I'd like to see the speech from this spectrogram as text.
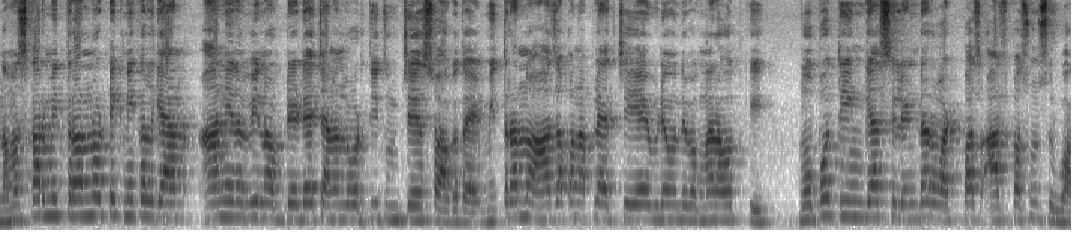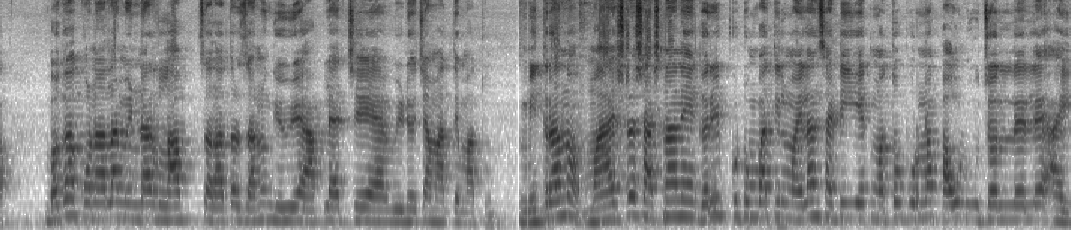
नमस्कार मित्रांनो टेक्निकल ज्ञान आणि नवीन अपडेट या चॅनलवरती तुमचे स्वागत आहे. मित्रांनो आज आपण आपल्या आजच्या या व्हिडिओमध्ये बघणार आहोत की मोफत गॅस सिलेंडर वाटपास आजपासून सुरुवात. बघा कोणाला मिळणार लाभ चला तर जाणून घेऊया आपल्या आजच्या या व्हिडिओच्या माध्यमातून. मित्रांनो महाराष्ट्र शासनाने गरीब कुटुंबातील महिलांसाठी एक महत्त्वपूर्ण पाऊल उचललेले आहे.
